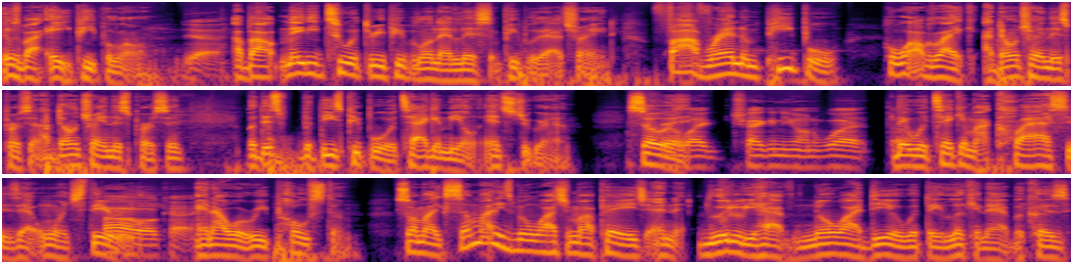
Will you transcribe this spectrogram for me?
It was about eight people on. Yeah. About maybe two or three people on that list of people that I trained. Five random people who I was like, I don't train this person. I don't train this person. But this, but these people were tagging me on Instagram. So They're like tracking you on what? they were taking my classes at Orange Theory. Oh, okay. And I would repost them. So I'm like, somebody's been watching my page and literally have no idea what they're looking at because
